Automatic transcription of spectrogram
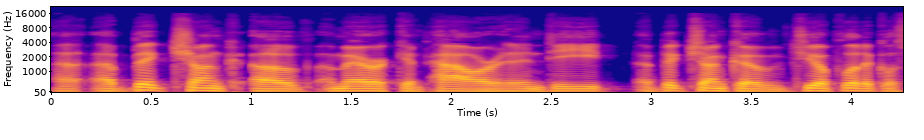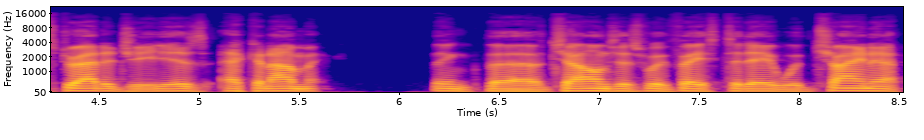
a big chunk of American power, and indeed a big chunk of geopolitical strategy, is economic think the challenges we face today with China,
